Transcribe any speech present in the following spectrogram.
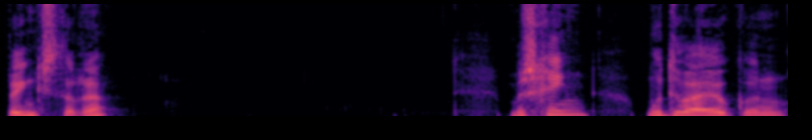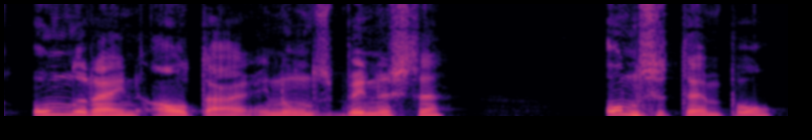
Pinksteren? Misschien moeten wij ook een onrein altaar in ons binnenste, onze tempel,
